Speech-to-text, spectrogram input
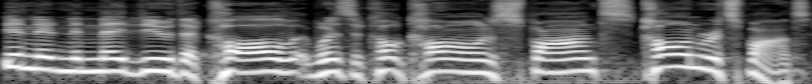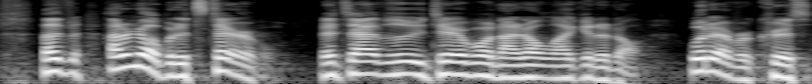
and then they do the call. What is it called? Call and response. Call and response. I, don't know, but it's terrible. It's absolutely terrible, and I don't like it at all. Whatever, Chris.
